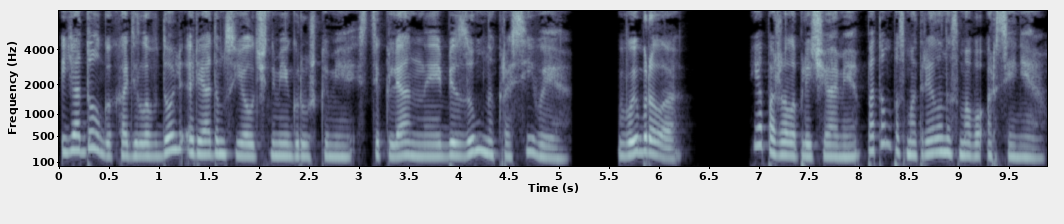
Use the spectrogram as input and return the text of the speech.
Я долго ходила вдоль рядом с елочными игрушками, стеклянные, безумно красивые. «Выбрала?» Я пожала плечами, потом посмотрела на самого Арсения.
